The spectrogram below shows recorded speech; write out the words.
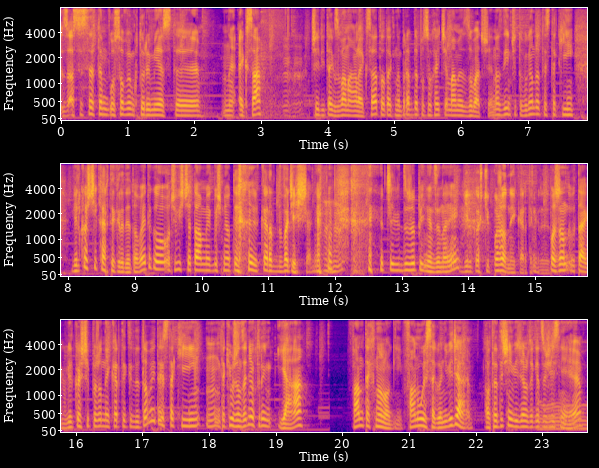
y, z asystentem głosowym, którym jest y, Exa, czyli tak zwana Alexa, to tak naprawdę posłuchajcie, mamy, zobaczcie, na zdjęciu to wygląda, to jest takiej wielkości karty kredytowej, tylko oczywiście tam jakbyś miał tych kart 20, nie? czyli dużo pieniędzy na niej. Wielkości porządnej karty kredytowej. Porząd, tak, wielkości porządnej karty kredytowej to jest taki, mm, takie urządzenie, o którym ja, fan technologii, fan łysego, nie wiedziałem. Autentycznie nie wiedziałem, że takie coś istnieje.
